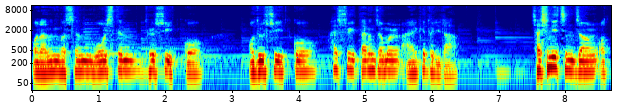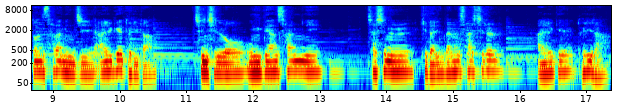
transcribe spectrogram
원하는 것은 무엇이든 될 수 있고 얻을 수 있고 할 수 있다는 점을 알게 되리라. 자신이 진정 어떤 사람인지 알게 되리라. 진실로 웅대한 삶이 자신을 기다린다는 사실을 알게 되리라.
